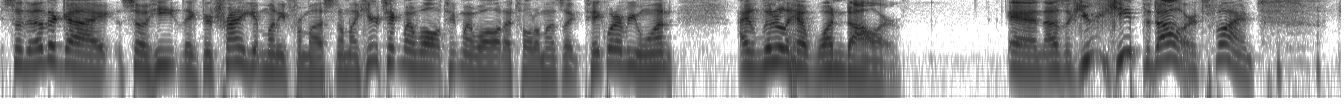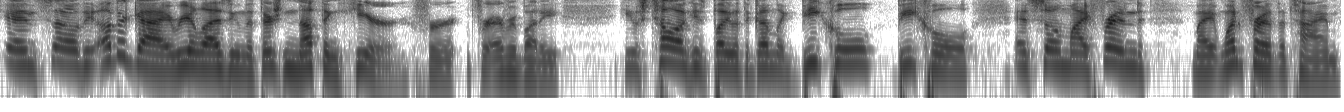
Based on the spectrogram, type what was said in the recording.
so the other guy, so he like they're trying to get money from us, and I'm like, here, take my wallet, take my wallet. I told him I was like, take whatever you want. I literally had one dollar, and I was like, you can keep the dollar, it's fine. and so the other guy, realizing that there's nothing here for for everybody, he was telling his buddy with the gun like, be cool, be cool. And so my friend, my one friend at the time,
